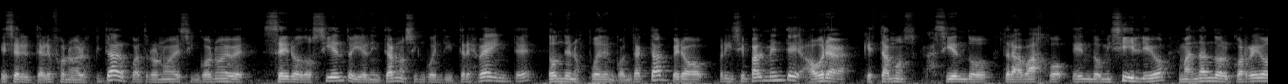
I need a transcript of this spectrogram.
es el teléfono del hospital 4959-0200 y el interno 5320, donde nos pueden contactar, pero principalmente ahora que estamos haciendo trabajo en domicilio, mandando al correo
